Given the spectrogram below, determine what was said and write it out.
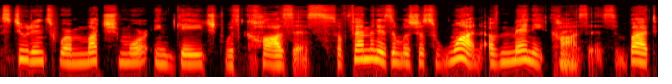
students were much more engaged with causes. So feminism was just one of many causes, but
